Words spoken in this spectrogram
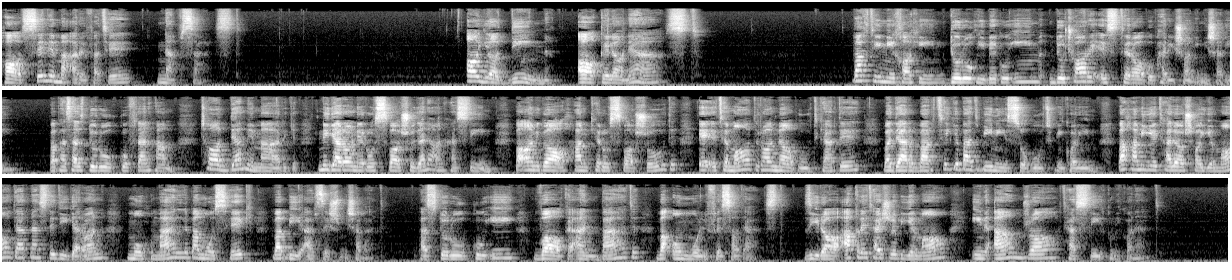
حاصل معرفت نفس است. آیا دین عاقلانه است؟ وقتی می‌خواهیم دروغی بگوییم دچار استراب و پریشانی می‌شویم. و پس از دروغ گفتن هم تا دم مرگ نگران رسوا شدن آن هستیم و آنگاه هم که رسوا شد اعتماد را نابود کرده و در ورطه بدبینی سقوط می کنیم و همه تلاش های ما در نزد دیگران محمل و مسحک و بیارزش می شود پس دروغگویی واقعا بد و ام الفساد است. زیرا عقل تجربی ما این امر را تصدیق می کند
